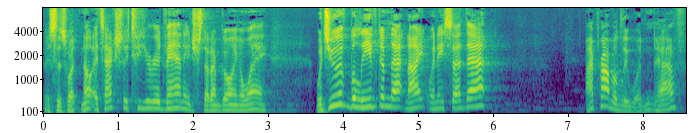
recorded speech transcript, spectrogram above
This is what? No, it's actually to your advantage that I'm going away. Would you have believed him that night when he said that? I probably wouldn't have.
